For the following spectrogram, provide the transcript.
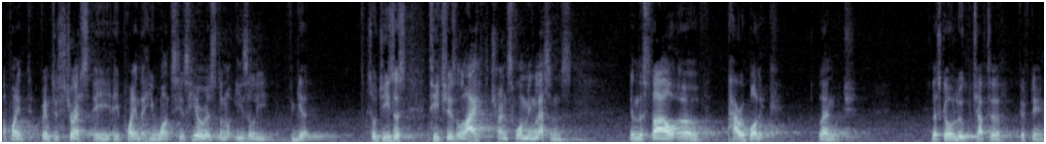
a point, for him to stress a, a point that he wants his hearers to not easily forget. So Jesus teaches life transforming lessons in the style of parabolic language. Let's go, Luke chapter 15.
